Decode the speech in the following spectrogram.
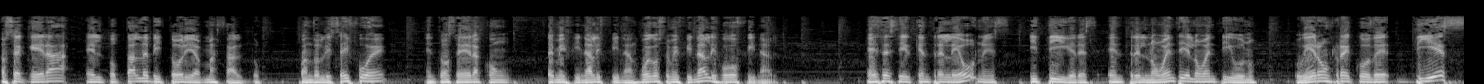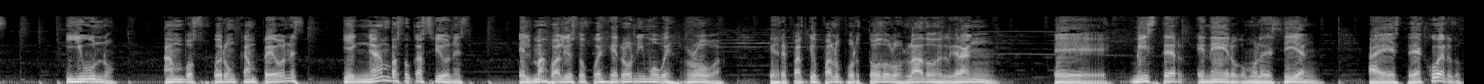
o sea que era el total de victorias más alto. Cuando el Licey fue, entonces era con semifinal y final. Juego semifinal y juego final. Es decir, que entre Leones y Tigres, entre el 90 y el 91, tuvieron récord de 10 y 1. Ambos fueron campeones y en ambas ocasiones el más valioso fue Jerónimo Berroa, que repartió palo por todos los lados, el gran eh, Mister Enero, como le decían a este, ¿de acuerdo?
